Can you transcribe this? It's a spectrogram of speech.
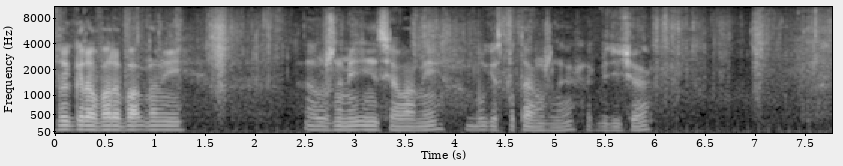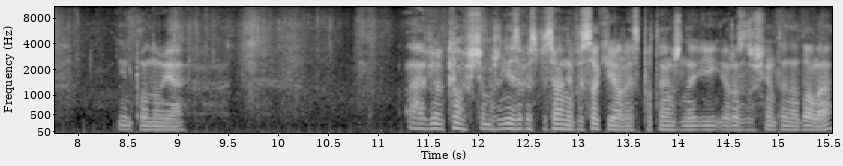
wygrawerowanymi różnymi inicjałami. Bóg jest potężny, jak widzicie. Imponuje wielkością. Może nie jest jakoś specjalnie wysoki, ale jest potężny i rozrośnięty na dole.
